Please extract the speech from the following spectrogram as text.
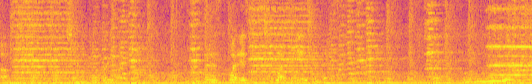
up. Worry about you. What is what is what is this? Just like ooh.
